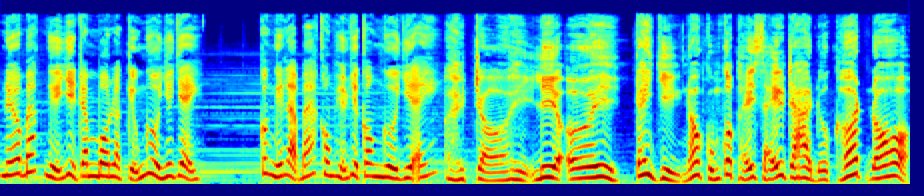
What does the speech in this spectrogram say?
Nếu bác nghĩ gì Rambon là kiểu người như vậy, có nghĩa là bác không hiểu về con người gì ấy. Ê, trời, Lia ơi, cái gì nó cũng có thể xảy ra được hết đó.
